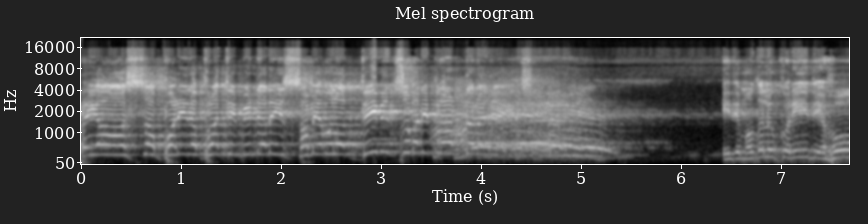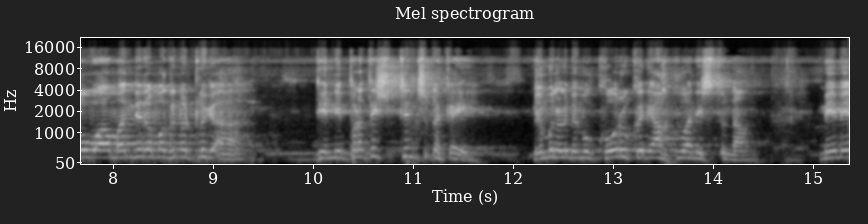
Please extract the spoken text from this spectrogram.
ప్రయాస పడిన ప్రతి బిడ్డని సమయంలో దీవించమని ప్రార్థన చేయించండి ఇది మొదలుకొని ఇది హోవా మందిరమగునట్లుగా దీన్ని ప్రతిష్ఠించుటకై మిమ్మల్ని మేము కోరుకొని ఆహ్వానిస్తున్నాం. మేమే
